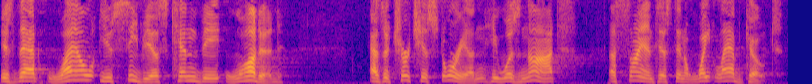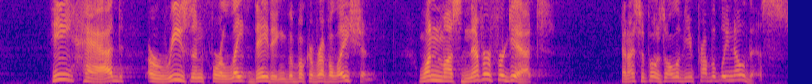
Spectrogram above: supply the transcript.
is that while Eusebius can be lauded as a church historian, he was not a scientist in a white lab coat. He had a reason for late dating the book of Revelation. One must never forget, and I suppose all of you probably know this,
